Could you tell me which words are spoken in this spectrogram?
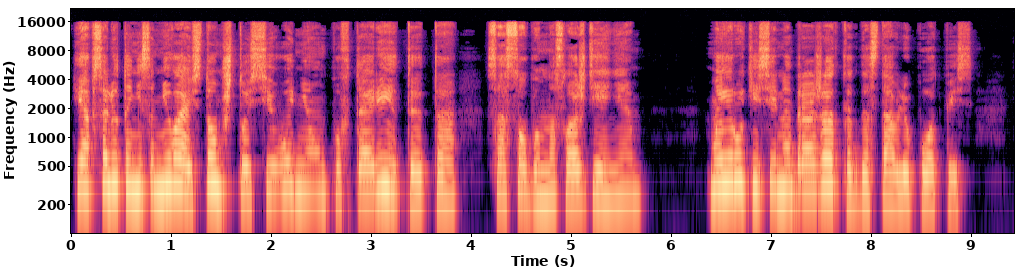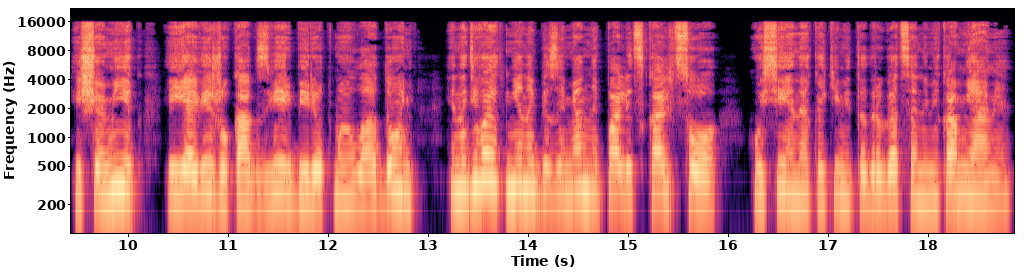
и абсолютно не сомневаюсь в том, что сегодня он повторит это с особым наслаждением. Мои руки сильно дрожат, когда ставлю подпись. Еще миг, и я вижу, как зверь берет мою ладонь и надевает мне на безымянный палец кольцо, усеянное какими-то драгоценными камнями.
